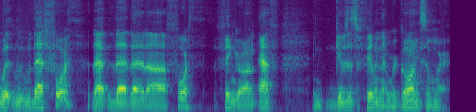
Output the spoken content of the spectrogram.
With, with that fourth, that that that uh, fourth finger on F, gives us a feeling that we're going somewhere.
